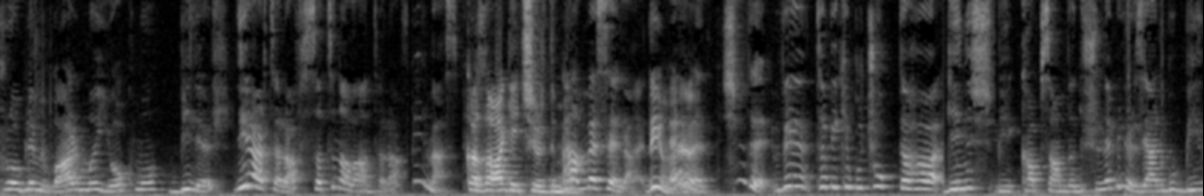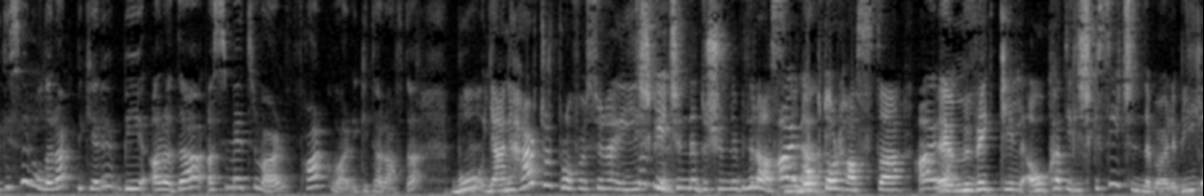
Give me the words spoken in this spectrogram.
problemi var mı yok mu bilir. Diğer taraf satın alan taraf bilmez. Kaza geçirdi mi? Ha, mesela. Değil mi? Evet. evet. Şimdi ve tabii ki bu çok daha geniş bir kapsamda düşünebiliriz. Yani bu bilgisel olarak bir kere bir arada asimetri var, fark var iki tarafta. Bu yani her tür profesyonel ilişki Tabii. içinde düşünülebilir aslında. Aynen. Doktor hasta, Aynen. e, müvekkil, avukat ilişkisi içinde böyle bilgi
